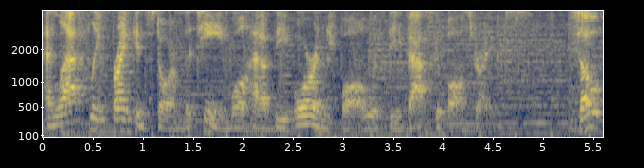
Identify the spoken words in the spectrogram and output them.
And lastly, Frankenstorm, the team, will have the orange ball with the basketball stripes. So,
